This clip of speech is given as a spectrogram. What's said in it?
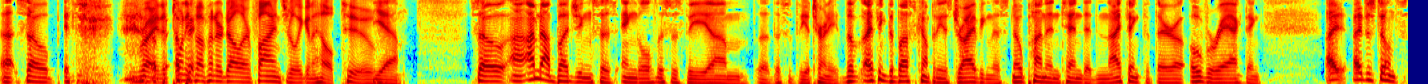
Uh, so it's Right. A twenty five hundred dollar fine's really going to help too. Yeah. So uh, I'm not budging, says Engel. This is the um, uh, this is the attorney. The, I think the bus company is driving this. No pun intended. And I think that they're uh, overreacting. I, I just don't.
